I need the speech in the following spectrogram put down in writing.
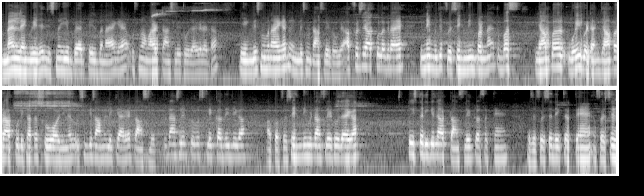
मैन लैंग्वेज है, जिसमें ये वेब पेज बनाया गया है, उसमें हमारा ट्रांसलेट हो जाएगा डाटा ये इंग्लिश में बनाया गया तो इंग्लिश में ट्रांसलेट हो गया। अब फिर से आपको लग रहा है कि नहीं, मुझे फिर से हिंदी में पढ़ना है तो बस यहाँ पर वही बटन जहाँ पर आपको लिखा था शो ओरिजिनल, उसी के सामने लिख के आ गया ट्रांसलेट। तो ट्रांसलेट पर बस क्लिक कर दीजिएगा, आपका फिर से हिंदी में ट्रांसलेट हो जाएगा। तो इस तरीके से आप ट्रांसलेट कर सकते हैं, उसे फिर से देख सकते हैं, फिर से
